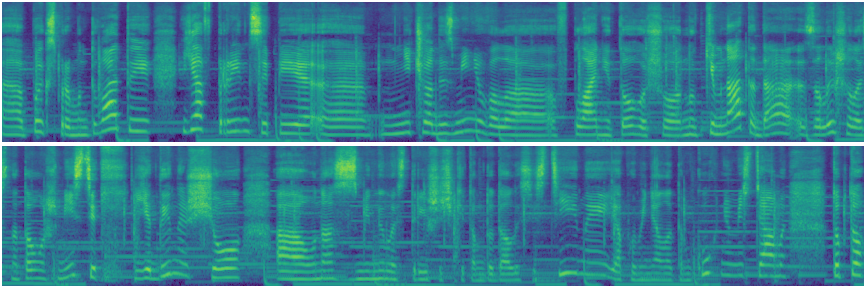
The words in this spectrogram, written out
е, поекспериментувати. Я, в принципі, е, нічого не змінювала в плані того, що ну, кімната да, залишилась на тому ж місці. Єдине, що е, у нас змінилось трішечки, там додалися стіни, я поміняла там кухню місцями. Тобто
